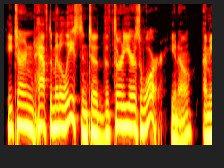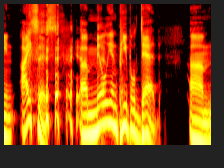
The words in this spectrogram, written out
he turned half the Middle East into the 30 years war, you know? I mean, ISIS, a million people dead. Um,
